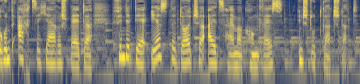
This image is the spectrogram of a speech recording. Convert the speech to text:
rund 80 Jahre später, findet der erste deutsche Alzheimer-Kongress in Stuttgart statt.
